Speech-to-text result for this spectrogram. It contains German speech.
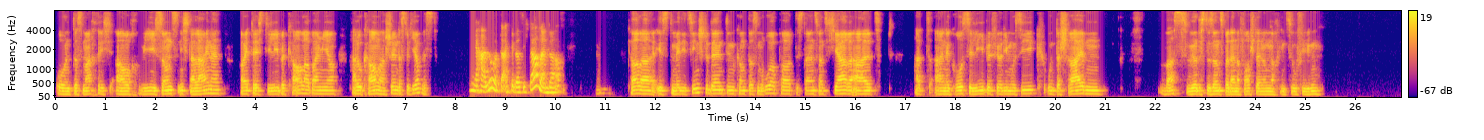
Und das mache ich auch wie sonst nicht alleine. Heute ist die liebe Carla bei mir. Hallo Carla, schön, dass du hier bist. Ja, hallo, danke, dass ich da sein darf. Carla ist Medizinstudentin, kommt aus dem Ruhrpott, ist 23 Jahre alt, hat eine große Liebe für die Musik, unterschreiben. Was würdest du sonst bei deiner Vorstellung noch hinzufügen?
